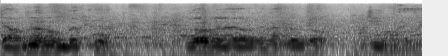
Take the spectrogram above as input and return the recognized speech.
jabaminɛninw bɛ ko yɔrɔ min na yɔrɔ min na don dɔ ji in ma ye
